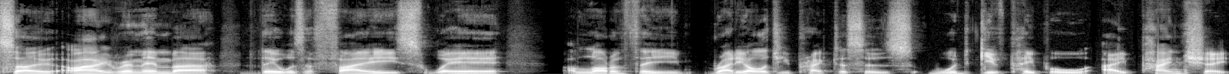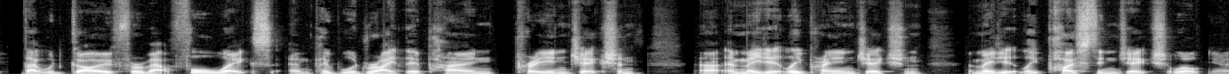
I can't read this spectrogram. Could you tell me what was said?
So I remember there was a phase where a lot of the radiology practices would give people a pain sheet that would go for about four weeks, and people would rate their pain pre injection, uh, immediately pre injection, immediately post injection. Well, you know,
